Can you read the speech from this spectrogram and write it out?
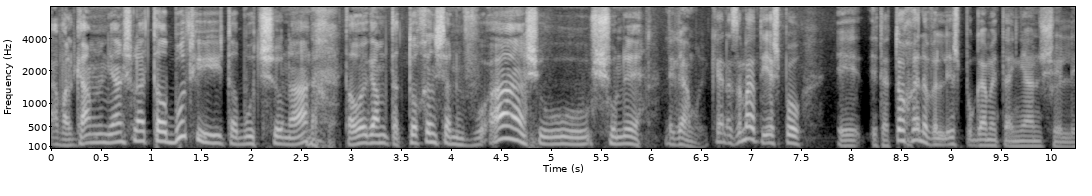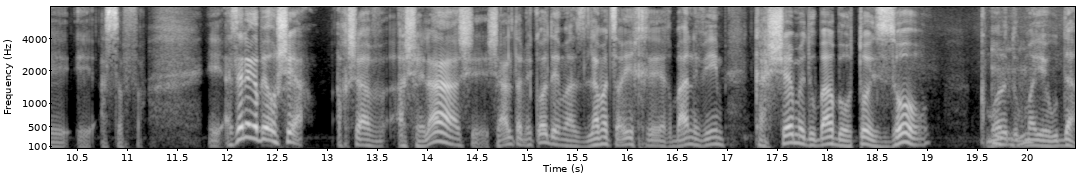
אבל גם עניין של התרבות היא תרבות שונה. נכון. אתה רואה גם את התוכן של הנבואה שהוא שונה. לגמרי. כן, אז אמרתי, יש פה אה, את התוכן, אבל יש פה גם את העניין של אה, אה השפה. אה, אז זה לגבי הושע. עכשיו, השאלה ששאלת מקודם, אז למה צריך אה, ארבעה נביאים כאשר מדובר באותו אזור, כמו mm-hmm. לדוגמה יהודה?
